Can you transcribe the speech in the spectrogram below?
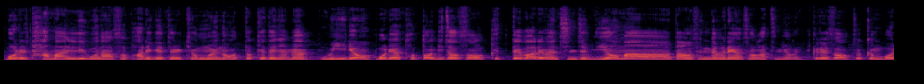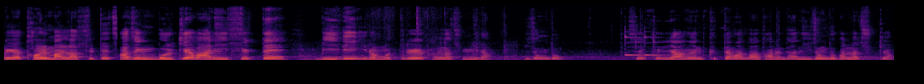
머리를 다 말리고 나서 바르게 될 경우에는 어떻게 되냐면 오히려 머리가 더 떡이 져서 그때 바르면 진짜 위험하다고 생각을 해요 저 같은 경우는. 그래서 조금 머리가 덜 말랐을 때 아직 물기가 많이 있을 때 미리 이런 것들을 발라줍니다. 이 정도? 사실 그 양은 그때마다 다른데 한 이 정도 발라줄게요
